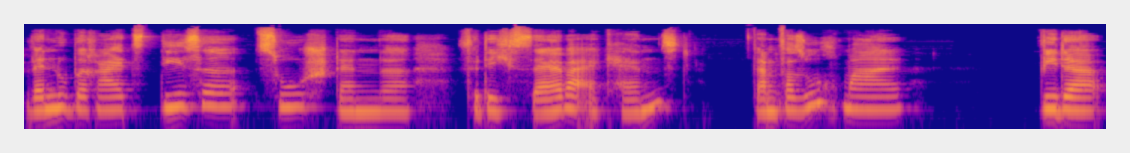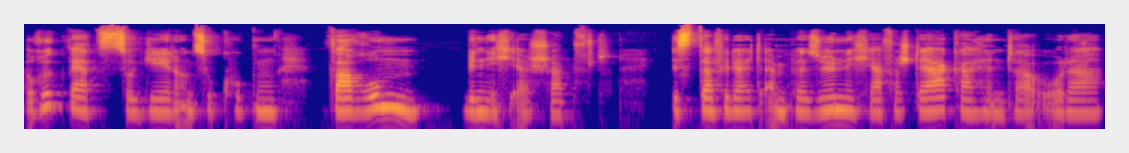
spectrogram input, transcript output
wenn du bereits diese Zustände für dich selber erkennst, dann versuch mal wieder rückwärts zu gehen und zu gucken, warum bin ich erschöpft? Ist da vielleicht ein persönlicher Verstärker hinter oder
